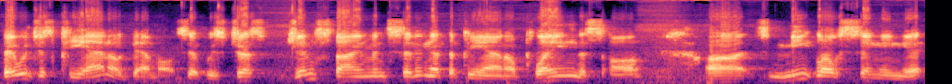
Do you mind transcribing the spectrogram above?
they were just piano demos. It was just Jim Steinman sitting at the piano playing the song, uh, Meatloaf singing it,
